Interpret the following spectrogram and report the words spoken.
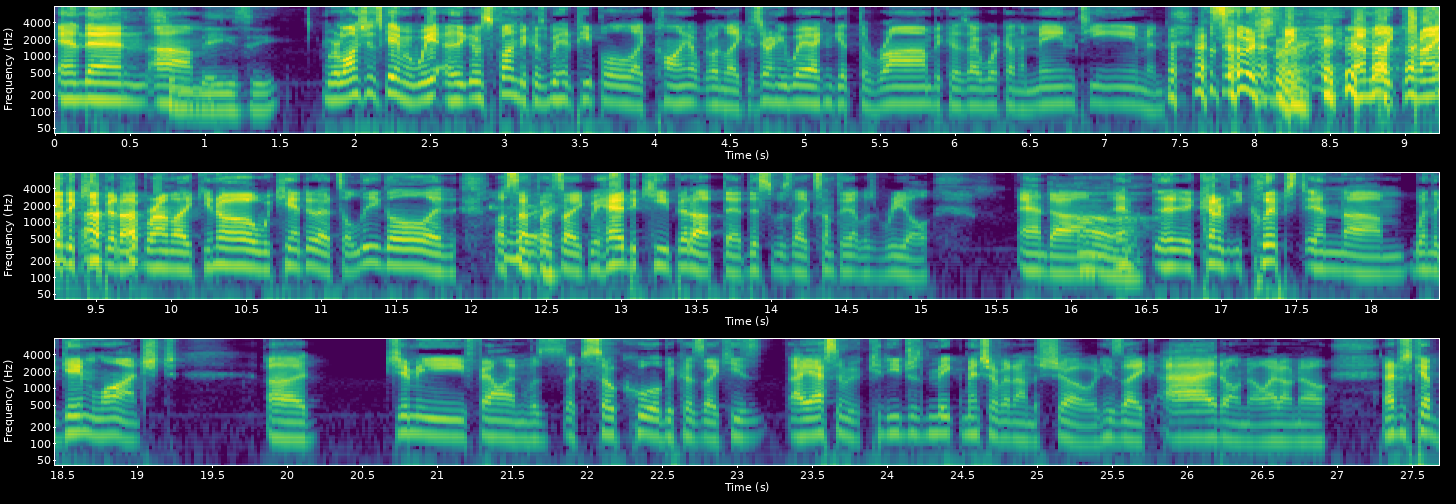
And then um, Amazing. we were launching this game, and we I think it was fun because we had people like calling up, going like, "Is there any way I can get the ROM because I work on the main team?" And so it was just like, I'm like trying to keep it up, where I'm like, you know, we can't do that; it's illegal and all stuff. But it's like we had to keep it up that this was like something that was real, and um, Oh. and it kind of eclipsed in um, when the game launched. Uh, Jimmy Fallon was like so cool because like he's I asked him if could he just make mention of it on the show? And he's like I don't know I don't know. And I just kept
